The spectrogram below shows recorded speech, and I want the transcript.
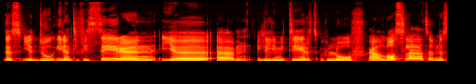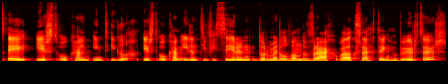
dus je doel identificeren, je gelimiteerd geloof gaan loslaten. Dus eerst ook gaan, eerst ook gaan identificeren door middel van de vraag welk slecht ding gebeurt er.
